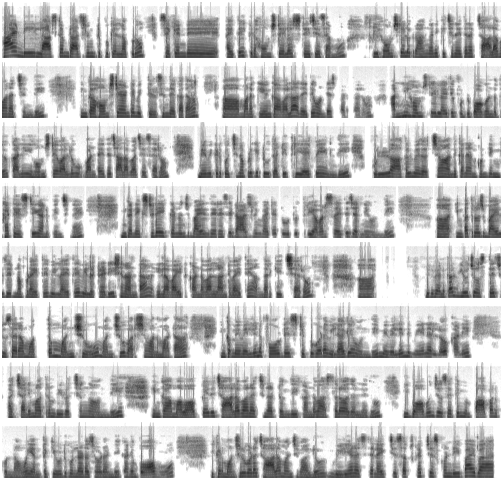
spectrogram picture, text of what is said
Hi అండి. Last time Darjeeling ట్రిప్‌కి వెళ్ళినప్పుడు సెకండ్ డే అయితే ఇక్కడ హోమ్ స్టేలో స్టే చేశాము. ఈ హోమ్ స్టేలోకి రాగానే కిచెన్ అయితే నాకు చాలా బాగా నచ్చింది. ఇంకా హోమ్ స్టే అంటే మీకు తెలిసిందే కదా! మనకి ఏం కావాలో అదైతే వండేసి పెడతారు. అన్ని హోమ్ స్టే‌లో అయితే ఫుడ్ బాగుండదు. కానీ ఈ హోమ్ స్టే వాళ్ళు వంట అయితే చాలా బాగా చేశారు. మేము ఇక్కడికి వచ్చినప్పటికి 2:30, 3 అయిపోయింది. ఫుల్ ఆకలి మీద వచ్చాం. అందుకని అనుకుంటే ఇంకా టేస్టీగా అనిపించినాయి. ఇంకా నెక్స్ట్ డే ఇక్కడ నుంచి బయలుదేరేసి డార్జిలింగ్ అయితే 2-3 అవర్స్ అయితే జర్నీ ఉంది. ఆహ్, రోజు రోజు అయితే వీళ్ళైతే వీళ్ళ ట్రెడిషన్ అంట. ఇలా వైట్ కండవాళ్ళ లాంటివి అయితే అందరికీ ఇచ్చారు. మీరు వెనకాల వ్యూ చూస్తే చూసారా మొత్తం మంచు, మంచు, వర్షం అన్నమాట. ఇంకా మేము వెళ్ళిన ఫోర్ డేస్ ట్రిప్ కూడా ఇలాగే ఉంది. మేము వెళ్ళింది మే నెలలో కానీ ఆ చలి మాత్రం బీభత్సంగా ఉంది. ఇంకా మా బాబుకి అయితే చాలా బాగా నచ్చినట్టుంది. ఈ అస్సలు వదలలేదు. ఈ బాబుని చూసైతే మేము పాప అనుకున్నాము. ఎంత క్యూట్‌గా ఉన్నాడో చూడండి. కానీ బాబు ఇక్కడ మనుషులు కూడా చాలా మంచి వాళ్ళు వీడియో నచ్చితే లైక్ చేసి సబ్స్క్రైబ్ చేసుకోండి. Bye bye.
